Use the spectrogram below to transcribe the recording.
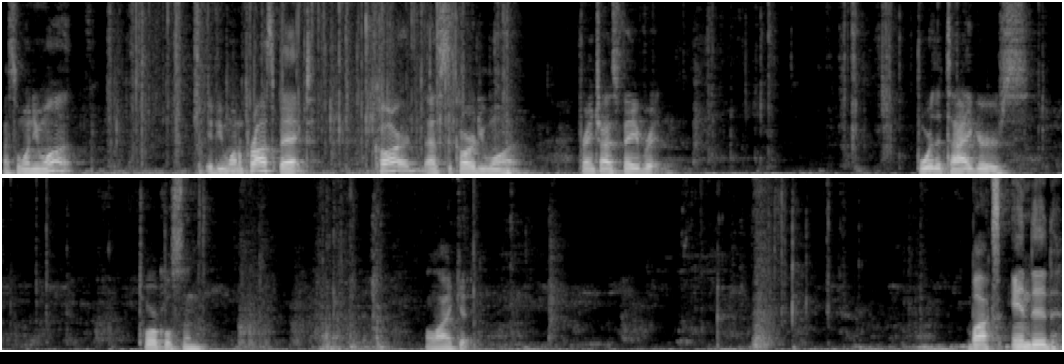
That's the one you want. If you want a prospect card, that's the card you want. Franchise favorite for the Tigers. Torkelson. I like it. Box ended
